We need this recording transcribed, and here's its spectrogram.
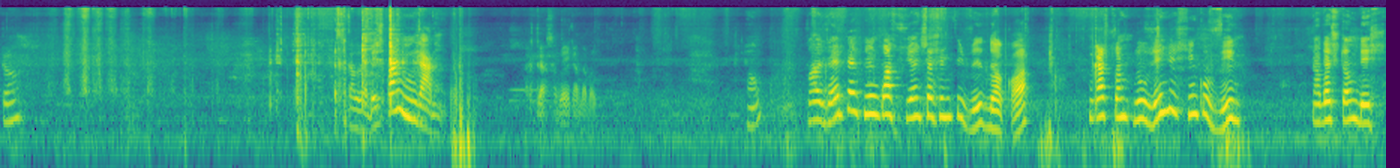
Então. Essa cada vez pra mim, garanto. Essa cada vez. Então, fazendo aqui 460 vídeos agora. Gastamos 205 vídeos. Nós gastamos desse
